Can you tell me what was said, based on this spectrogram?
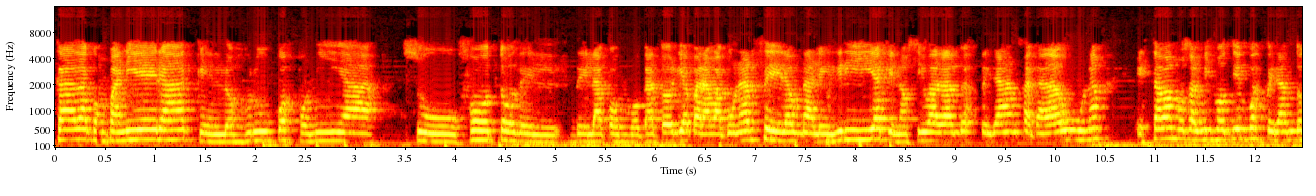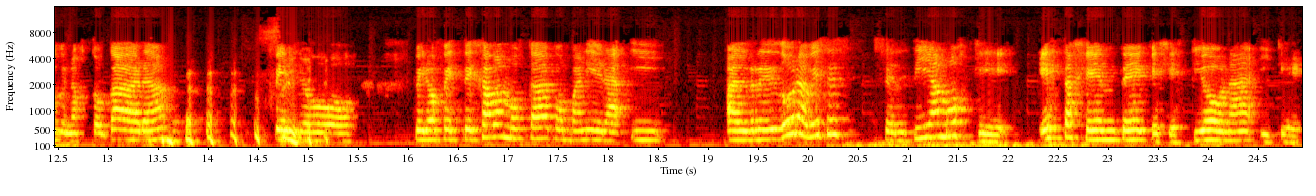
cada compañera que en los grupos ponía su foto de la convocatoria para vacunarse era una alegría que nos iba dando esperanza a cada una. Estábamos al mismo tiempo esperando que nos tocara, pero pero festejábamos cada compañera y alrededor a veces sentíamos que esta gente que gestiona y que,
